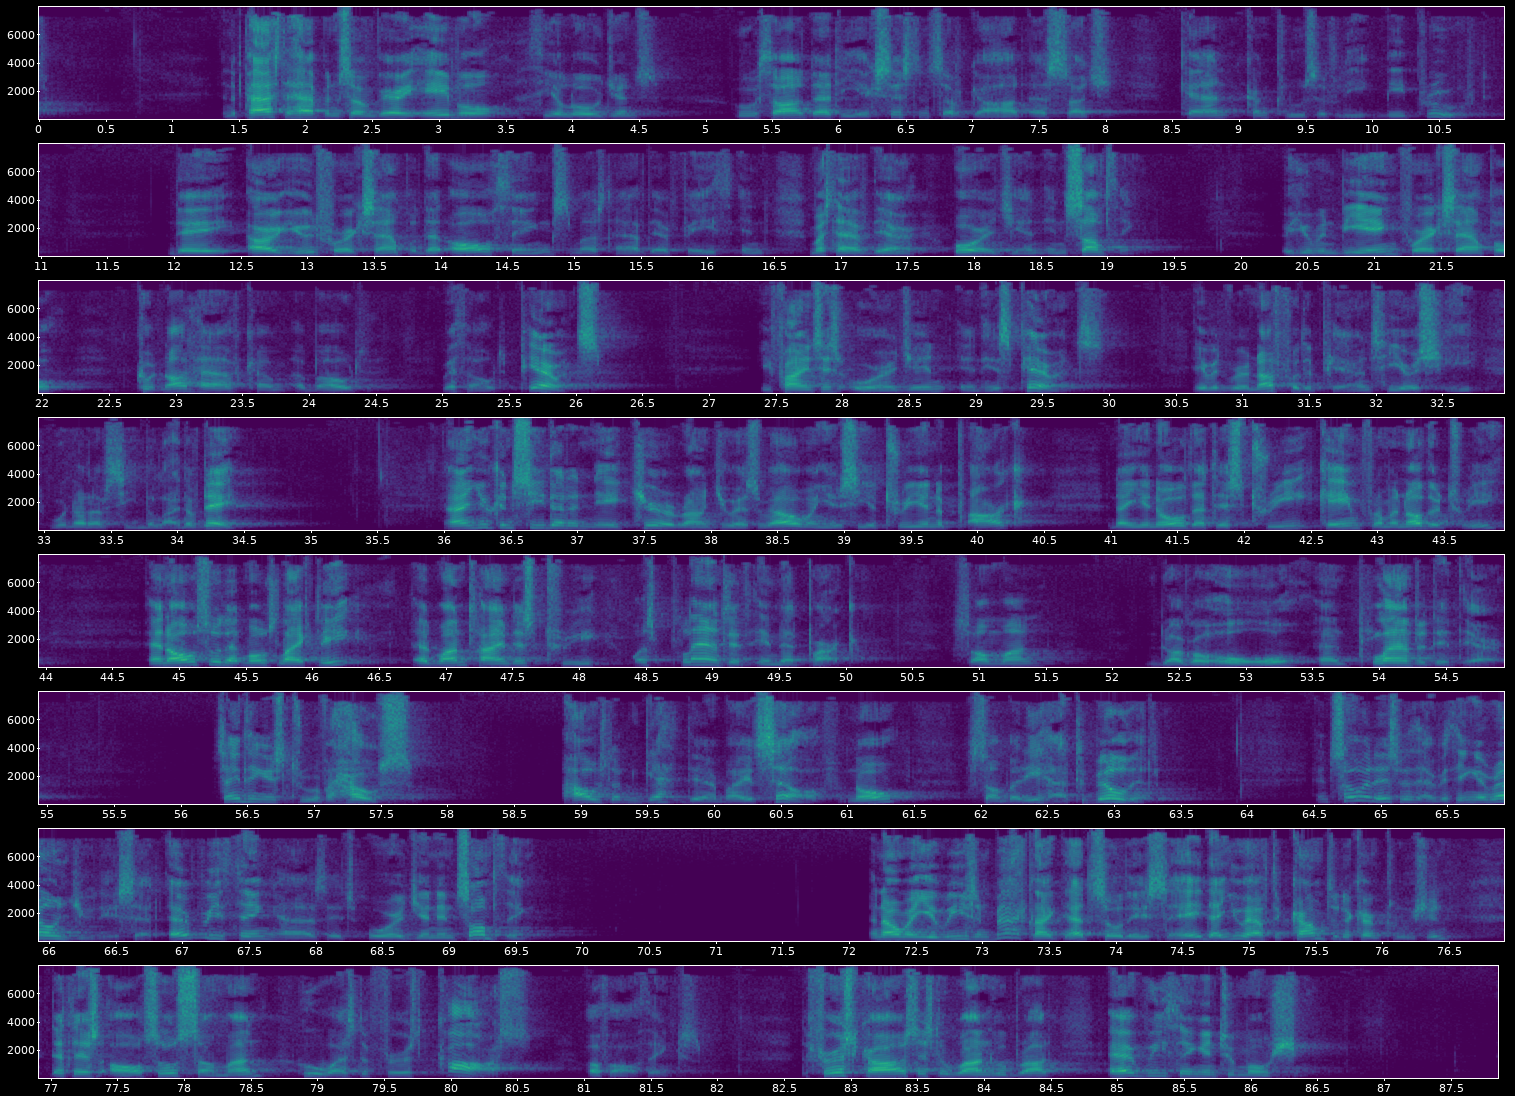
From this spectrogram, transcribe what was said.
In the past, there have been some very able theologians who thought that the existence of God as such can conclusively be proved. They argued, for example, that all things must have their faith in, must have their origin in something. A human being, for example, could not have come about without parents. He finds his origin in his parents. If it were not for the parents, he or she would not have seen the light of day. And you can see that in nature around you as well. When you see a tree in a park, then you know that this tree came from another tree. And also that most likely at one time this tree was planted in that park. Someone dug a hole and planted it there. Same thing is true of a house. A house doesn't get there by itself. No, somebody had to build it. And so it is with everything around you, they said. Everything has its origin in something. And now, when you reason back like that, so they say, then you have to come to the conclusion that there's also someone who was the first cause of all things. The first cause is the one who brought everything into motion.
